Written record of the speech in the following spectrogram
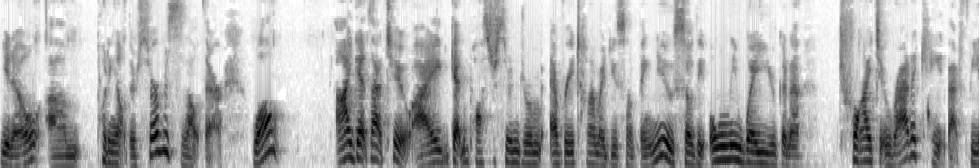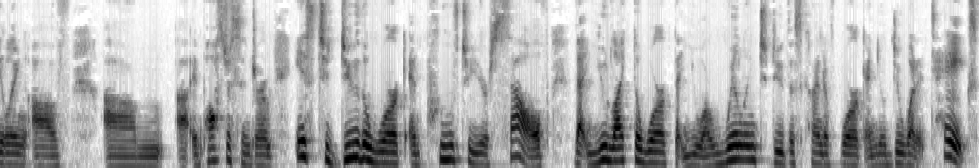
You know, um, putting out their services out there. Well, I get that too. I get imposter syndrome every time I do something new. So the only way you're going to try to eradicate that feeling of um, uh, imposter syndrome is to do the work and prove to yourself that you like the work, that you are willing to do this kind of work, and you'll do what it takes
